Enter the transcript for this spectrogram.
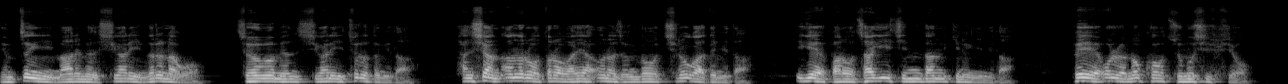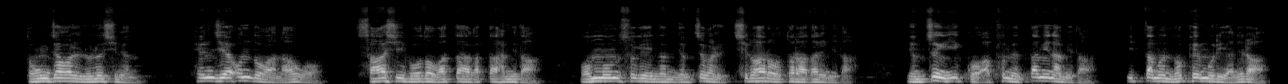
염증이 많으면 시간이 늘어나고 적으면 시간이 줄어듭니다. 1시간 안으로 돌아와야 어느 정도 치료가 됩니다. 이게 바로 자기 진단 기능입니다. 배에 올려놓고 주무십시오. 동작을 누르시면 현재 온도가 나오고 45도 왔다 갔다 합니다. 온몸 속에 있는 염증을 치료하러 돌아다닙니다. 염증이 있고 아프면 땀이 납니다. 이 땀은 노폐물이 아니라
